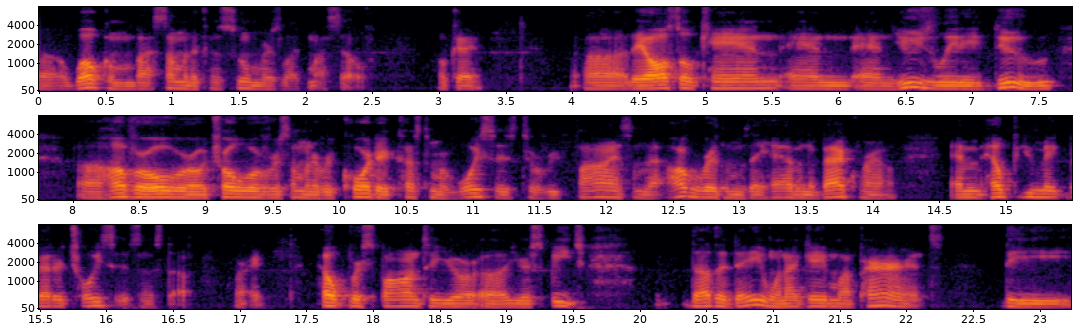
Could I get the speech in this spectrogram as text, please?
uh, welcomed by some of the consumers like myself. Okay. Uh, they also can and and usually they do uh, hover over or troll over some of the recorded customer voices to refine some of the algorithms they have in the background and help you make better choices and stuff right? Help respond to your uh, your speech. The other day when i gave my parents the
